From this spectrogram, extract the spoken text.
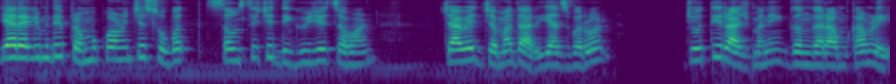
या रॅलीमध्ये प्रमुख पाहुण्यांच्या सोबत संस्थेचे दिग्विजय चव्हाण जावेद जमादार याचबरोबर ज्योती राजमाने गंगाराम कांबळे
